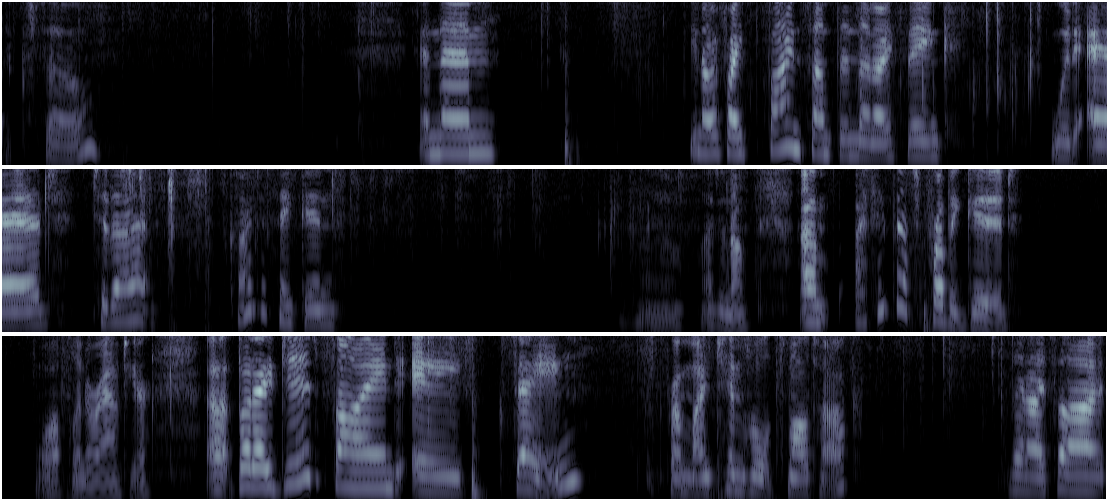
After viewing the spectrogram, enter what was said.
like so. And then, you know, if I find something that I think would add to that, kind of thinking, I don't know. Um, I think that's probably good waffling around here. Uh, but I did find a saying from my Tim Holtz Small Talk that I thought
